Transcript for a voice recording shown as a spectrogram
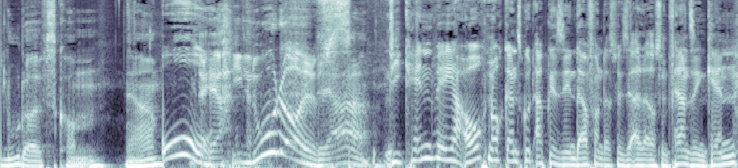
Ludolfs kommen, ja. Oh, Ja. die Ludolfs. Ja. Die kennen wir ja auch noch ganz gut, abgesehen davon, dass wir sie alle aus dem Fernsehen kennen.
